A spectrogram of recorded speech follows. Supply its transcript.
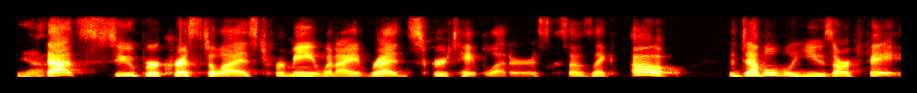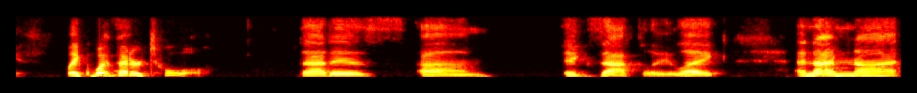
Yeah. That's super crystallized for me when I read Screwtape Letters because I was like, oh, the devil will use our faith. Like, what better tool? That is um exactly like and i'm not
